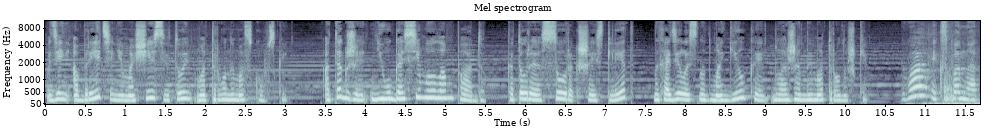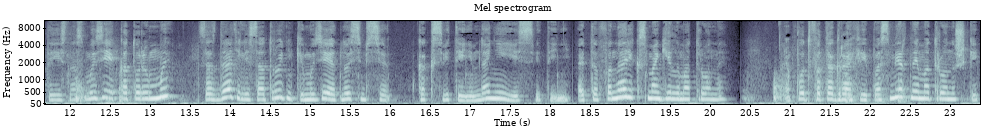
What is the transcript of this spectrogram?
в день обретения мощей святой Матроны Московской, а также неугасимую лампаду, которая 46 лет находилась над могилкой блаженной Матронушки. Два экспоната есть у нас в музее, к которым мы, создатели, сотрудники музея, относимся как к святыням. Да, они есть святыни. Это фонарик с могилы Матроны, под фотографией посмертной Матронушки,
